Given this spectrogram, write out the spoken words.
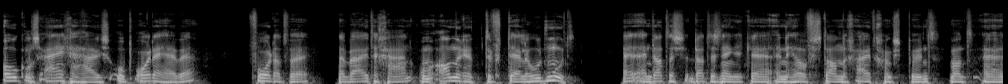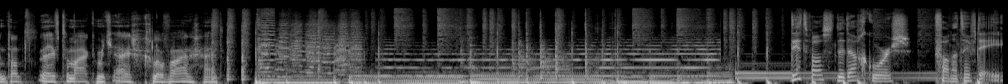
ook ons eigen huis op orde hebben voordat we naar buiten gaan om anderen te vertellen hoe het moet. En, en dat, is, dat is denk ik uh, een heel verstandig uitgangspunt, want uh, dat heeft te maken met je eigen geloofwaardigheid. Dit was de dagkoers van het FD.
